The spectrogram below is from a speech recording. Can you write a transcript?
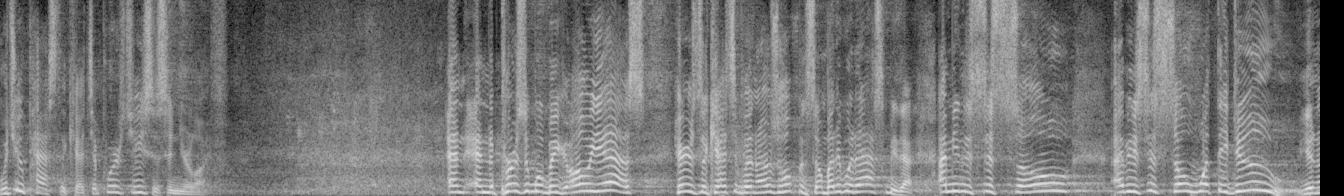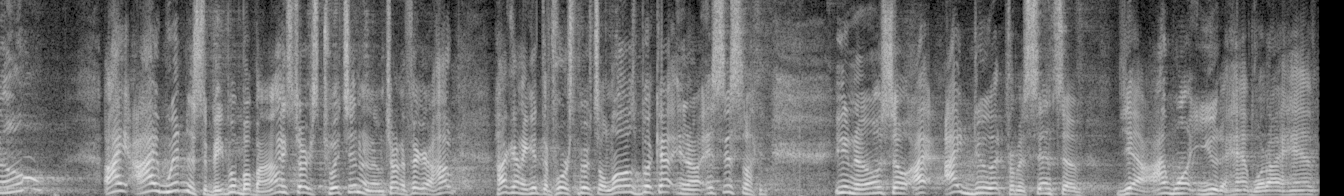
Would you pass the ketchup? Where's Jesus in your life? and, and the person will be, Oh, yes, here's the ketchup. And I was hoping somebody would ask me that. I mean, it's just so, I mean, it's just so what they do, you know? I, I witness to people, but my eye starts twitching and I'm trying to figure out how, how can I get the Four Spiritual Laws book out? You know, it's just like, you know, so I, I do it from a sense of, yeah, I want you to have what I have.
